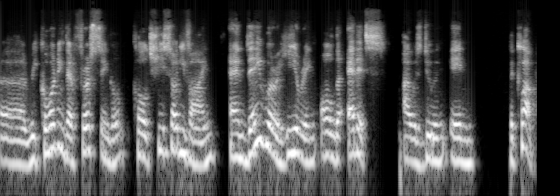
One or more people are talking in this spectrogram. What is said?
uh, recording their first single called She's So Divine, and they were hearing all the edits I was doing in the club.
